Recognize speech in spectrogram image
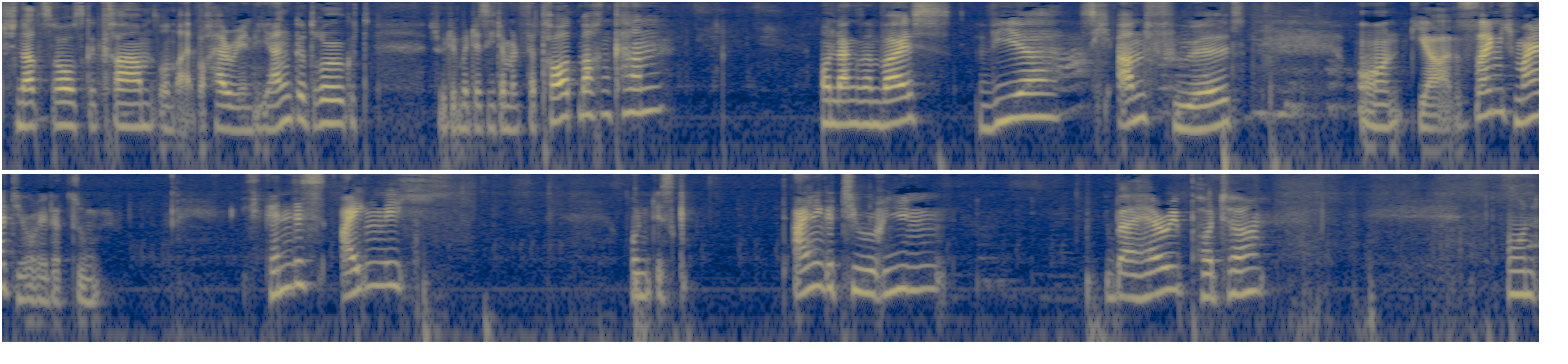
Schnatz rausgekramt und einfach Harry in die Hand gedrückt, so damit er sich damit vertraut machen kann und langsam weiß, wie er sich anfühlt. Und ja, das ist eigentlich meine Theorie dazu. Ich fände es eigentlich. Und es gibt einige Theorien über Harry Potter. Und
